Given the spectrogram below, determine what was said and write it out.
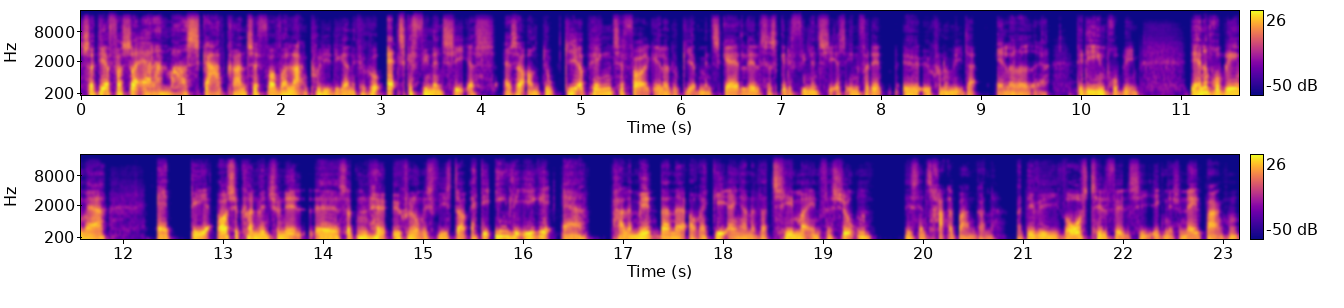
Så derfor så er der en meget skarp grænse for, hvor langt politikerne kan gå. Alt skal finansieres. Altså om du giver penge til folk, eller du giver dem en skattelæl, så skal det finansieres inden for den øh, økonomi, der allerede er. Det er det ene problem. Det andet problem er, at det er også konventionel øh, sådan økonomisk visdom, at det egentlig ikke er parlamenterne og regeringerne, der tæmmer inflationen. Det er centralbankerne. Og det vil i vores tilfælde sige ikke Nationalbanken,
